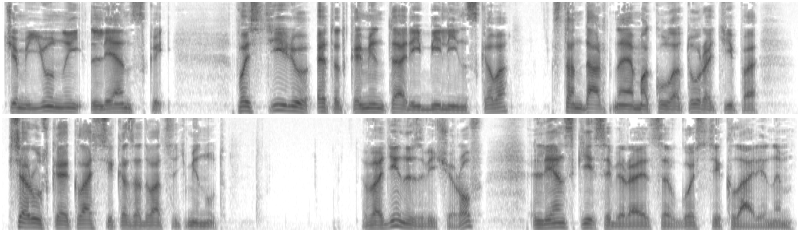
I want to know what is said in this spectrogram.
чем юный Ленский. По стилю этот комментарий Белинского, стандартная макулатура типа «Вся русская классика за 20 минут». В один из вечеров Ленский собирается в гости к Лариным.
